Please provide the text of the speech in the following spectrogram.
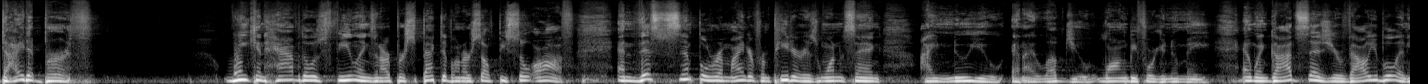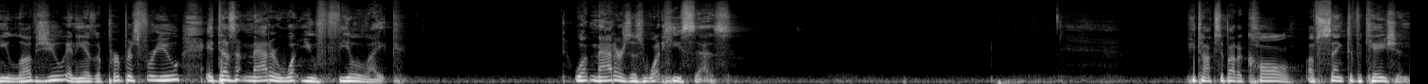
died at birth. We can have those feelings and our perspective on ourselves be so off. And this simple reminder from Peter is one saying, I knew you and I loved you long before you knew me. And when God says you're valuable and He loves you and He has a purpose for you, it doesn't matter what you feel like. What matters is what he says. He talks about a call of sanctification.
